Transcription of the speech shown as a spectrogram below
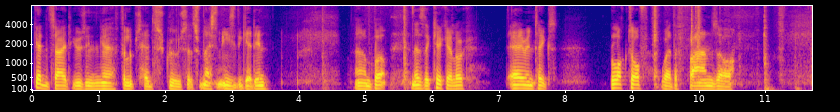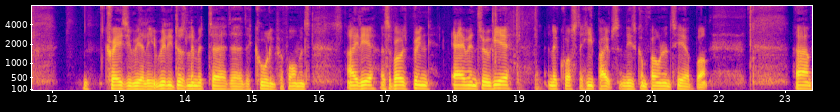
get inside using uh, Phillips head screws, so it's nice and easy to get in. Um, but there's the kicker, look, air intakes blocked off where the fans are crazy really. It really does limit uh, the, the cooling performance. Idea, I suppose, bring air in through here and across the heat pipes and these components here. But, um,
